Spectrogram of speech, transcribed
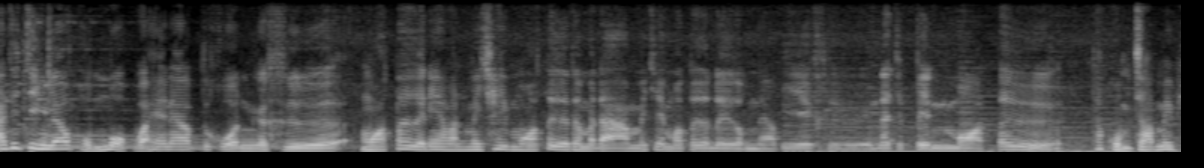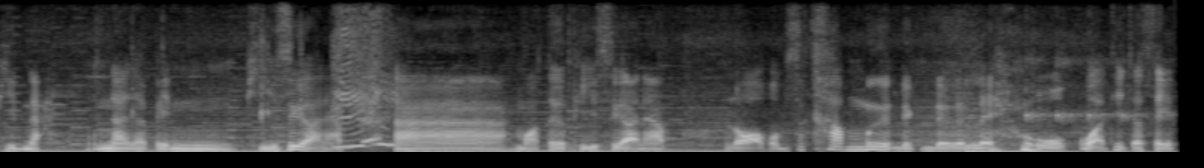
อันที่จริงแล้วผมหมกไว้นะครับทุกคนก็คือมอเตอร์เนี่ยมันไม่ใช่มอเตอร์ธรรมดาไม่ใช่มอเตอร์เดิมนะครับนี่คือ น่าจะเป็นมอเตอร์ ถ้าผมจำไม่ผิดนะ น่าจะเป็นผีเสื้อนะครับอ่ามอเตอร์ผีเสื้อนะครับรอผมสักค่ำมืดดึกเดินเลยโอ้โหกว่าที่จะเสร็จ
